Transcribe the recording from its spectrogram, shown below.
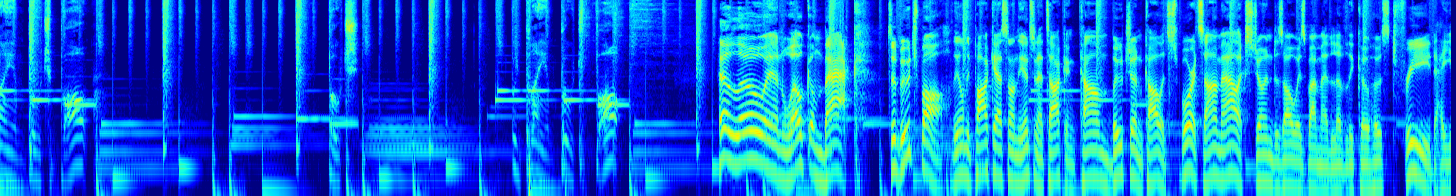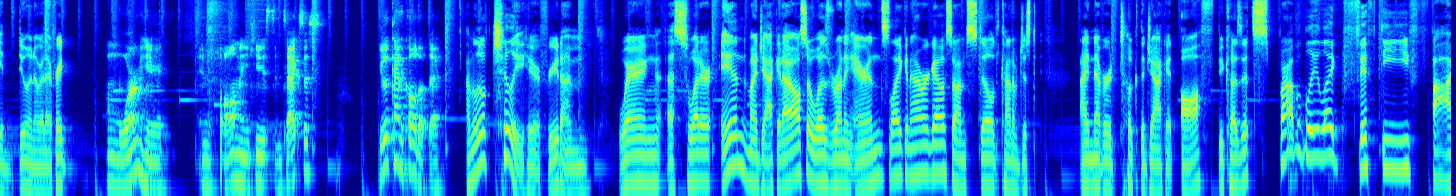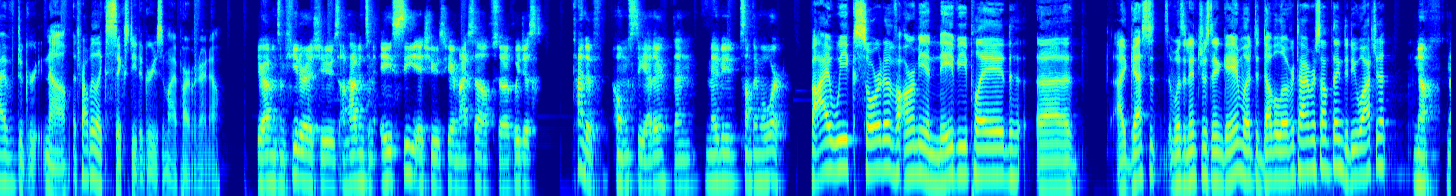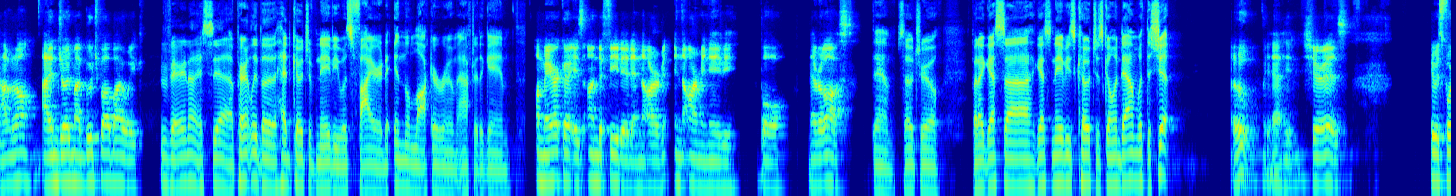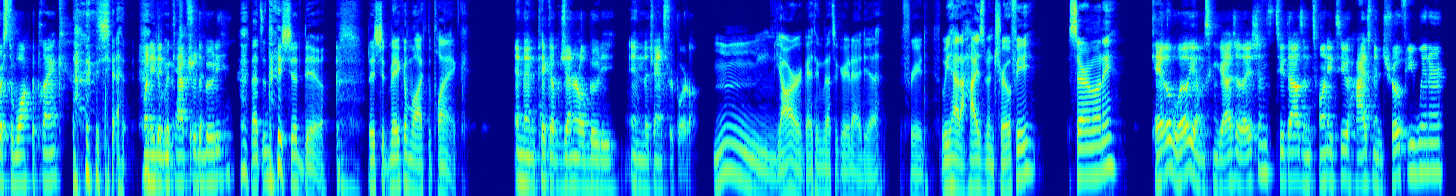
playing booch ball. Booch. We playing booch ball. Hello and welcome back to Booch Ball, the only podcast on the internet talking kombucha and college sports. I'm Alex, joined as always by my lovely co-host Freed. How you doing over there, Freed? I'm warm here in balmy Houston, Texas. You look kind of cold up there. I'm a little chilly here, Freed. I'm wearing a sweater and my jacket. I also was running errands like an hour ago, so I'm still kind of just I never took the jacket off because it's probably like 55 degrees. No, it's probably like 60 degrees in my apartment right now. You're having some heater issues. I'm having some AC issues here myself. So if we just kind of homes together, then maybe something will work. Bye week, sort of. Army and Navy played. Uh, I guess it was an interesting game. Went to double overtime or something. Did you watch it? No, not at all. I enjoyed my booch ball bye week. Very nice. Yeah. Apparently, the head coach of Navy was fired in the locker room after the game. America is undefeated in the Army in the Army Navy Bowl. Never lost. Damn, so true. But I guess uh, I guess Navy's coach is going down with the ship. Oh yeah, he sure is. He was forced to walk the plank yeah. when he didn't capture the booty, That's what they should do. They should make him walk the plank. and then pick up general booty in the transfer portal. Mmm, Yarg. I think that's a great idea, Freed. We had a Heisman Trophy ceremony. Caleb Williams, congratulations, 2022 Heisman Trophy winner.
